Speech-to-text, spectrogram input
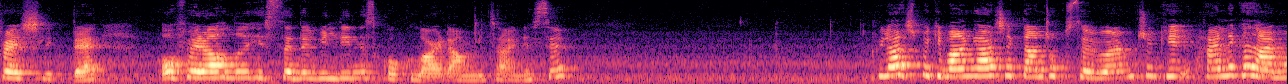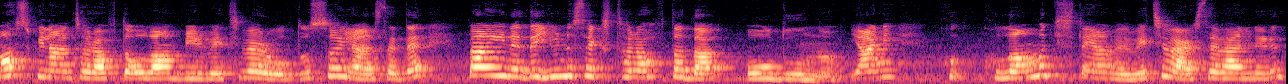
freshlikte o ferahlığı hissedebildiğiniz kokulardan bir tanesi. Flashback'i ben gerçekten çok seviyorum çünkü her ne kadar maskülen tarafta olan bir vetiver olduğu söylense de ben yine de unisex tarafta da olduğunu yani ku- kullanmak isteyen ve vetiver sevenlerin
